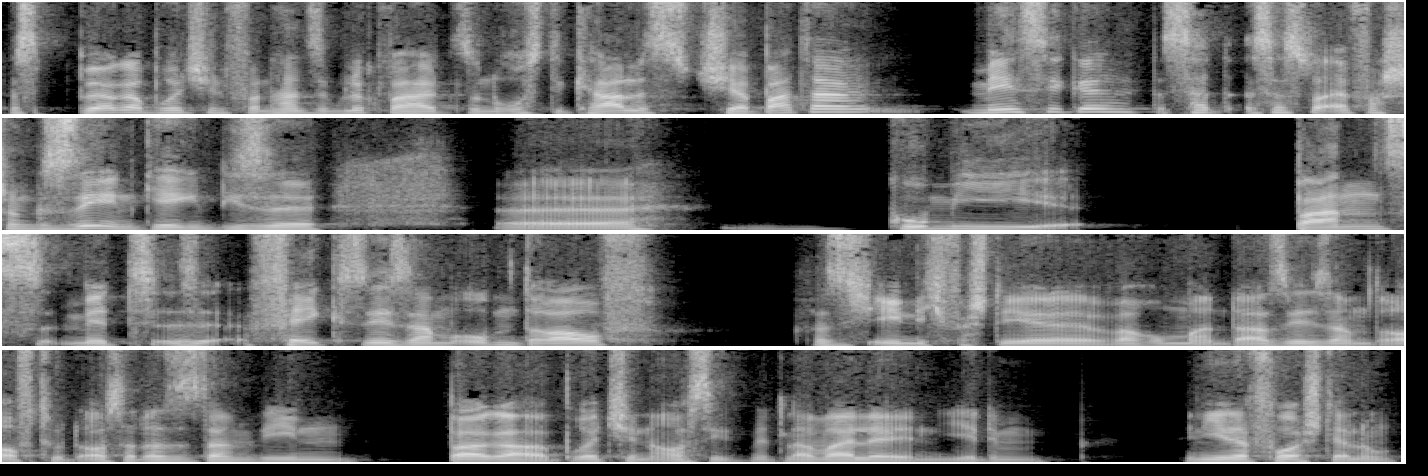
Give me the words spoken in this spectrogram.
das Burgerbrötchen von Hans im Glück war halt so ein rustikales Ciabatta-mäßige. Das hat, das hast du einfach schon gesehen gegen diese äh, Gummi-Buns mit äh, Fake-Sesam obendrauf. Was ich eh nicht verstehe, warum man da Sesam drauf tut, außer dass es dann wie ein Burgerbrötchen aussieht mittlerweile in jedem, in jeder Vorstellung.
